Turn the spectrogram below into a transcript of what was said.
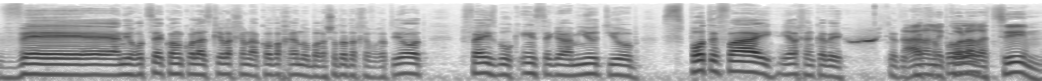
ואני רוצה קודם כל להזכיר לכם לעקוב אחרינו ברשתות החברתיות, פייסבוק, אינסטגרם, יוטיוב, ספוטיפיי, יהיה לכם כזה, כזה אהלן לכל פה. הרצים,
